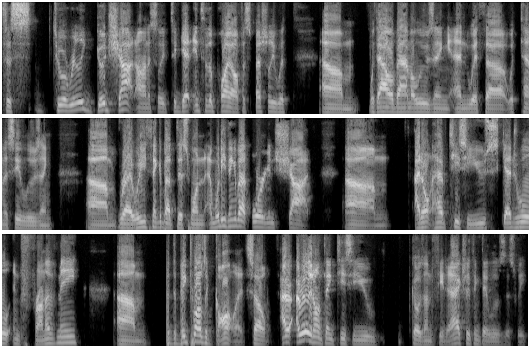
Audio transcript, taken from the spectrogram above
to to a really good shot, honestly, to get into the playoff, especially with um, with Alabama losing and with uh, with Tennessee losing. Um, what do you think about this one? And what do you think about Oregon's shot? Um, I don't have TCU's schedule in front of me, um, but the Big 12 is a gauntlet. So I, I, really don't think TCU goes undefeated. I actually think they lose this week.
